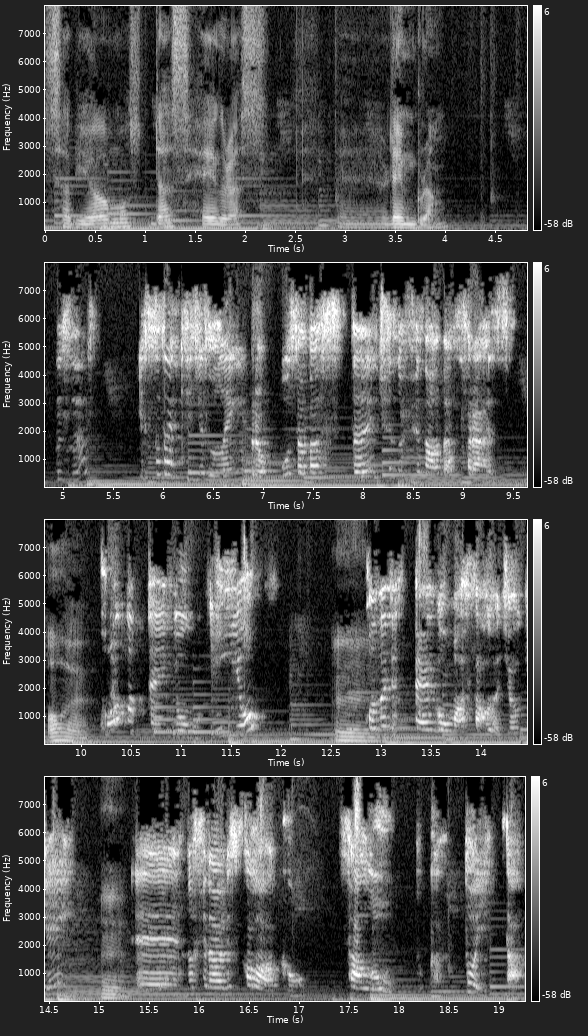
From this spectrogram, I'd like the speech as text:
sabíamos das regras. É, lembram? Uhum. Isso daqui de lembram usa bastante no final da frase. Ah, é. É, quando eles pegam uma fala de alguém, é. no final eles colocam falou do toita,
